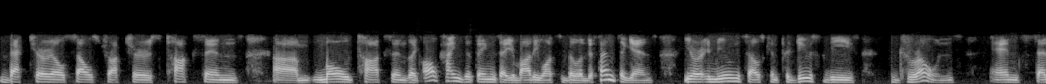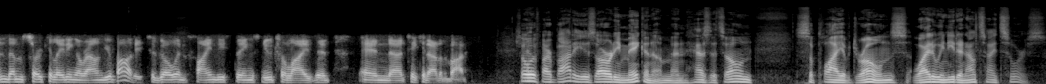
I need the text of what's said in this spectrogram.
bacterial cell structures, toxins, um, mold toxins, like all kinds of things that your body wants to build a defense against. Your immune cells can produce these drones and send them circulating around your body to go and find these things, neutralize it, and uh, take it out of the body. So, if our body is already making them and has its own supply of drones, why do we need an outside source?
